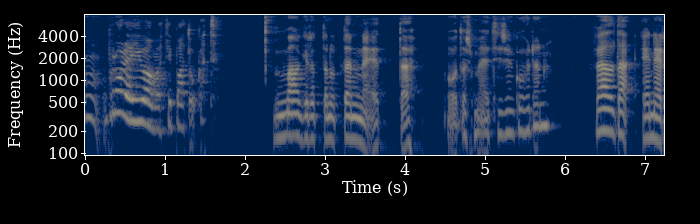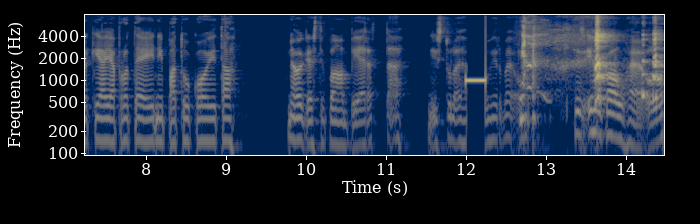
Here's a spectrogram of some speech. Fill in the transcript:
mm, Broden juomat ja patukat. Mä oon kirjoittanut tänne, että... Ootas mä etsin sen kohdan. Vältä energia- ja proteiinipatukoita. Ne oikeasti vaan pierrättää. Niistä tulee ihan hirveä olo. siis ihan kauhea olo.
